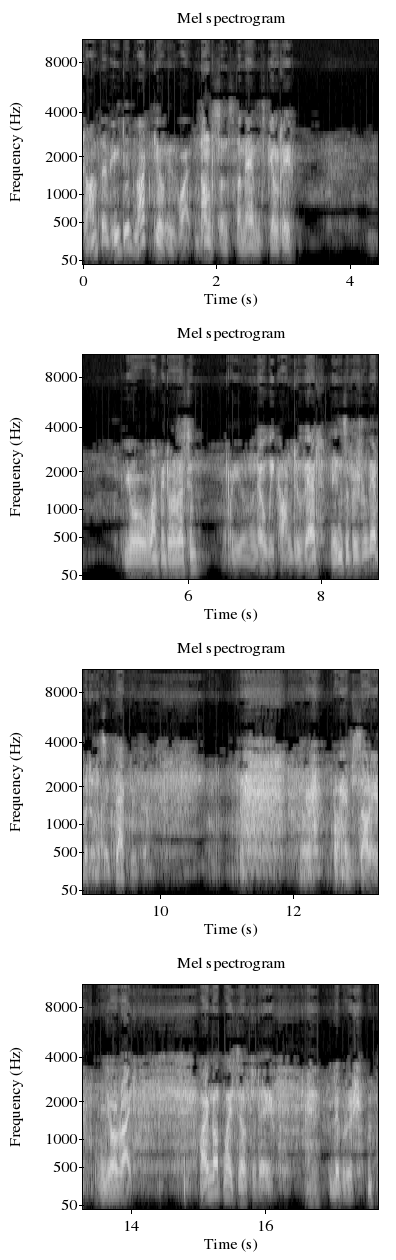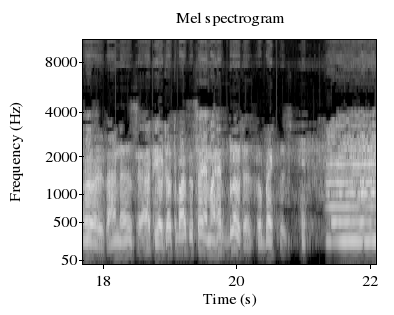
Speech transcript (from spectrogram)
chance that he did not kill his wife. Nonsense, the man's guilty. You want me to arrest him? Well, you know we can't do that. Insufficient evidence. Exactly, sir. I'm sorry. You're right. I'm not myself today. Liverish. Oh, I know, sir. I feel just about the same. I had bloaters for breakfast.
